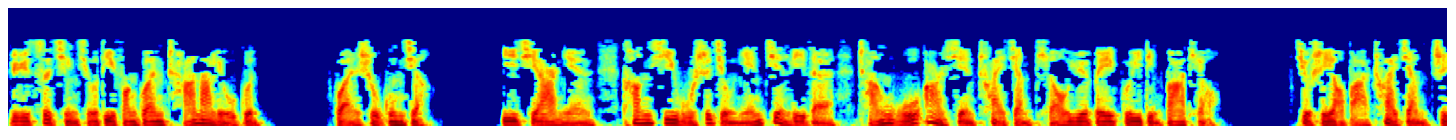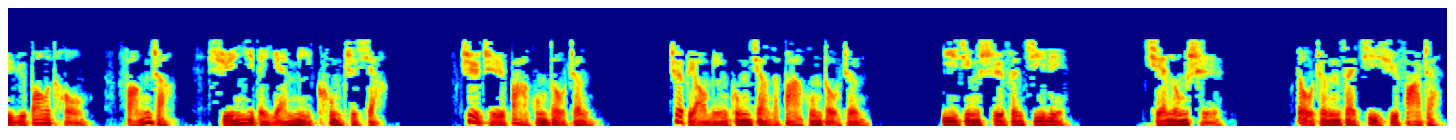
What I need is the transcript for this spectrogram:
屡次请求地方官查拿流棍，管束工匠。一七二年，康熙五十九年建立的长吴二县踹将条约碑规定八条，就是要把踹将置于包头、房长。巡役的严密控制下，制止罢工斗争。这表明工匠的罢工斗争已经十分激烈。乾隆时，斗争在继续发展。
